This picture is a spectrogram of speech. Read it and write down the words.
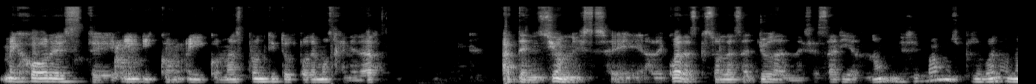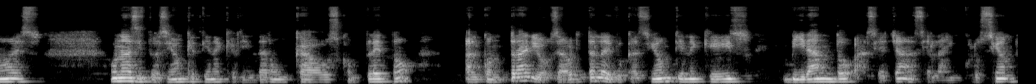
mejor este, y, con, más prontitud podemos generar atenciones eh, adecuadas, que son las ayudas necesarias, ¿no? decir, vamos, pues bueno, no es una situación que tiene que brindar un caos completo, al contrario, o sea, ahorita la educación tiene que ir virando hacia allá, hacia la inclusión.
